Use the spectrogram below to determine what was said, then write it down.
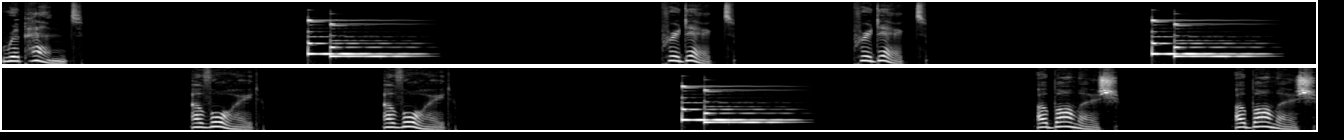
repent. Predict, predict. Avoid, avoid. Abolish, abolish.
